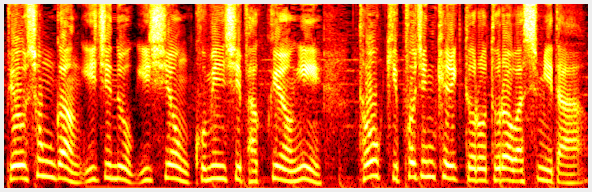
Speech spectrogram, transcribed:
배우 송강, 이진욱, 이시영, 고민씨, 박규영이 더욱 깊어진 캐릭터로 돌아왔습니다.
